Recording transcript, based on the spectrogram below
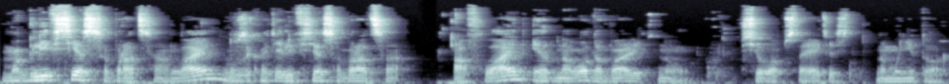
могли все собраться онлайн, но захотели все собраться оффлайн и одного добавить, ну, в силу обстоятельств на монитор.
